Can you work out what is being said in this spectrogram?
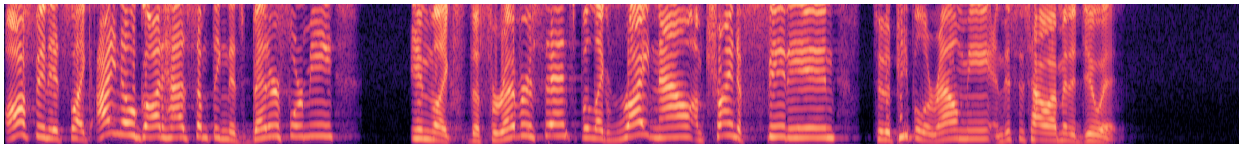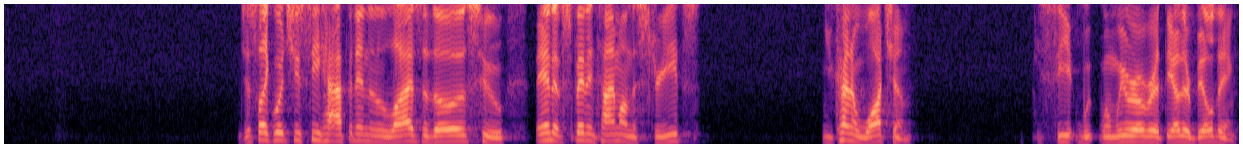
Often it's like, I know God has something that's better for me, in like the forever sense, but like right now, I'm trying to fit in to the people around me, and this is how I'm going to do it. Just like what you see happening in the lives of those who they end up spending time on the streets, you kind of watch them. You see, when we were over at the other building,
